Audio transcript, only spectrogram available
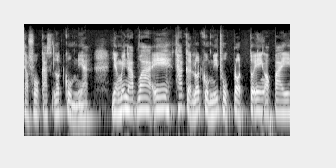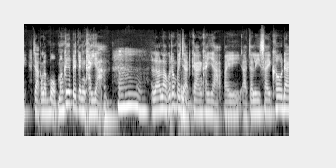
จะโฟกัสรถกลุ่มเนี้ยยังไม่นับว่าเอ๊ะถ้าเกิดรถกลุ่มนี้ถูกปลดตัวเองออกไปจากระบบมันก็จะไปเป็นขยะอืมแล้วเราก็ต้องไปจัดการขยะไปอาจจะรีไซเคิลได้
